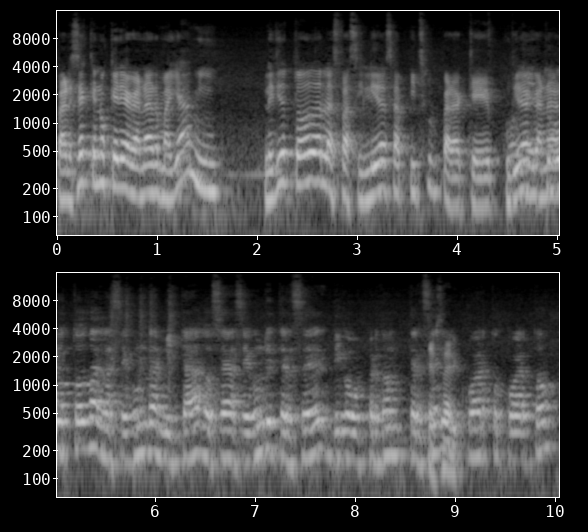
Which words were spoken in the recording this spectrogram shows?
parecía que no quería ganar Miami, le dio todas las facilidades a Pittsburgh para que pudiera Oye, ganar. Tuvo toda la segunda mitad, o sea, segundo y tercer, digo, perdón, tercer Tercer. y cuarto, cuarto.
